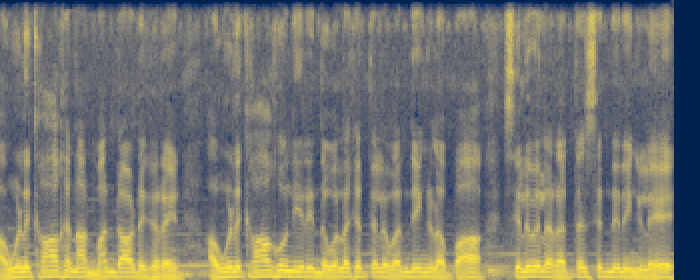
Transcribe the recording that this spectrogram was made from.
அவங்களுக்காக நான் மன்றாடுகிறேன். அவங்களுக்காகவும் நீர் இந்த உலகத்தில் வந்தீங்களப்பா. சிலுவையில் ரத்த சிந்தினீங்களே.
